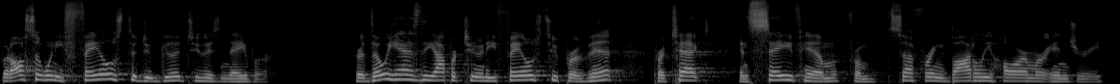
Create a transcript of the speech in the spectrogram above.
but also when he fails to do good to his neighbor, or though he has the opportunity, fails to prevent, protect, and save him from suffering bodily harm or injury.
